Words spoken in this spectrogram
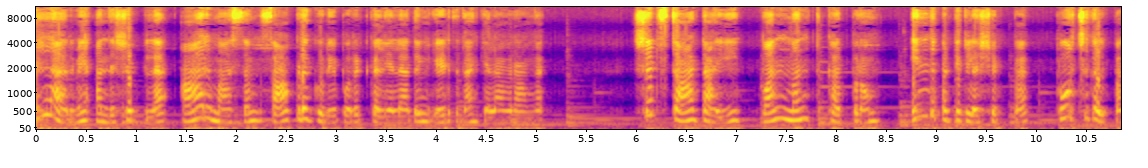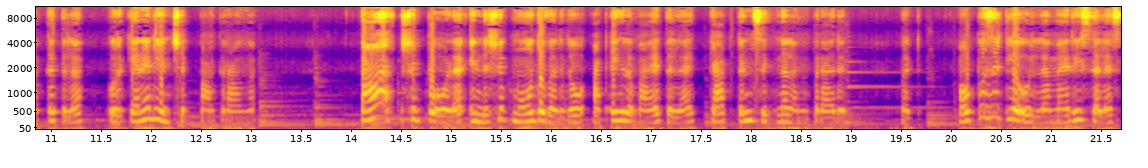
எல்லாருமே அந்த ஷிப்ல ஆறு மாசம் சாப்பிடக்கூடிய பொருட்கள் எல்லாத்தையும் எடுத்து தான் கிளம்புறாங்க ஷிப் ஸ்டார்ட் ஆகி ஒன் மந்த்க்கு அப்புறம் இந்த பர்டிகுலர் ஷிப்பை போர்ச்சுகல் பக்கத்துல ஒரு கெனடியன் ஷிப் பாக்குறாங்க. தான் ஷிப்போட இந்த ஷிப் மோத வருதோ அப்படிங்கிற பயத்துல கேப்டன் சிக்னல் அனுப்புறாரு. பட் ஆப்போசிட்ல உள்ள மேரி செலஸ்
